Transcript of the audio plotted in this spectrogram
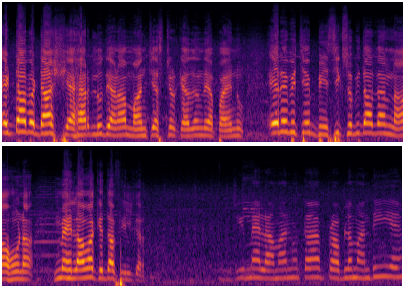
ਐਡਾ ਵੱਡਾ ਸ਼ਹਿਰ ਲੁਧਿਆਣਾ ਮਾਨਚੈਸਟਰ ਕਹਿ ਦਿੰਦੇ ਆਪਾਂ ਇਹਨੂੰ ਇਹਦੇ ਵਿੱਚ ਇਹ ਬੇਸਿਕ ਸੁਵਿਧਾ ਦਾ ਨਾ ਹੋਣਾ ਮਹਿਲਾਵਾਂ ਕਿੱਦਾਂ ਫੀਲ ਕਰਦੀਆਂ ਜੀ ਮਹਿਲਾਵਾਂ ਨੂੰ ਤਾਂ ਪ੍ਰੋਬਲਮ ਆਂਦੀ ਹੀ ਹੈ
